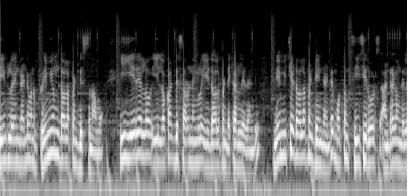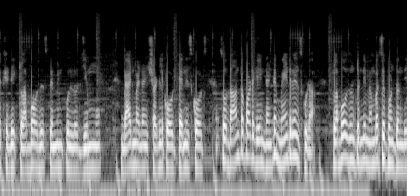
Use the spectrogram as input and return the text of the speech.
దీంట్లో ఏంటంటే మనం ప్రీమియం డెవలప్మెంట్ ఇస్తున్నాము. ఈ ఏరియాలో ఈ లొకాలిటీ సరౌండింగ్లో ఈ డెవలప్మెంట్ ఎక్కడ లేదండి. మేము ఇచ్చే డెవలప్మెంట్ ఏంటంటే మొత్తం CC roads under ground electricity club house swimming pool gym badminton shuttle court tennis courts. So దాంతోపాటు ఏంటంటే మెయింటెనెన్స్ కూడా. క్లబ్ హౌస్ ఉంటుంది మెంబర్షిప్ ఉంటుంది.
